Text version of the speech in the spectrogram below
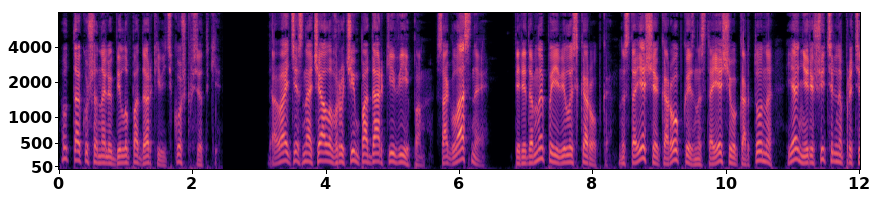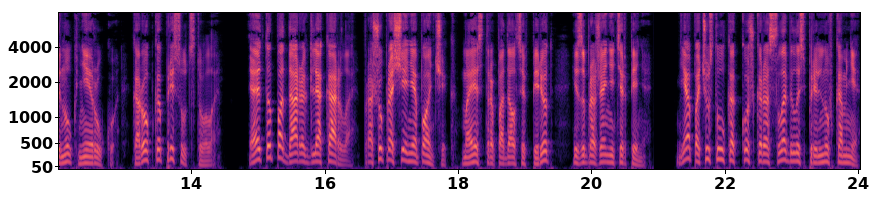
Вот так уж она любила подарки, ведь кошка все-таки. Давайте сначала вручим подарки випам. Согласны? Передо мной появилась коробка. Настоящая коробка из настоящего картона. Я нерешительно протянул к ней руку. Коробка присутствовала. Это подарок для Карла. Прошу прощения, Пончик. Маэстро подался вперед, изображая нетерпение. Я почувствовал, как кошка расслабилась, прильнув ко мне.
